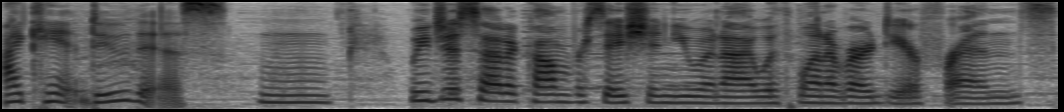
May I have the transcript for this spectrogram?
I can't do this? Mm. We just had a conversation, you and I, with one of our dear friends.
